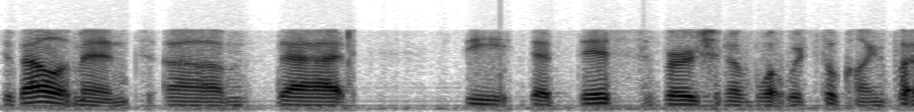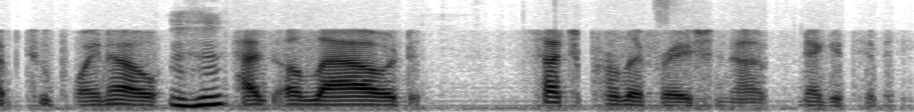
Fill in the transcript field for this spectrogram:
development um, that the that this version of what we're still calling Web 2.0 Mhm. has allowed such proliferation of negativity.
